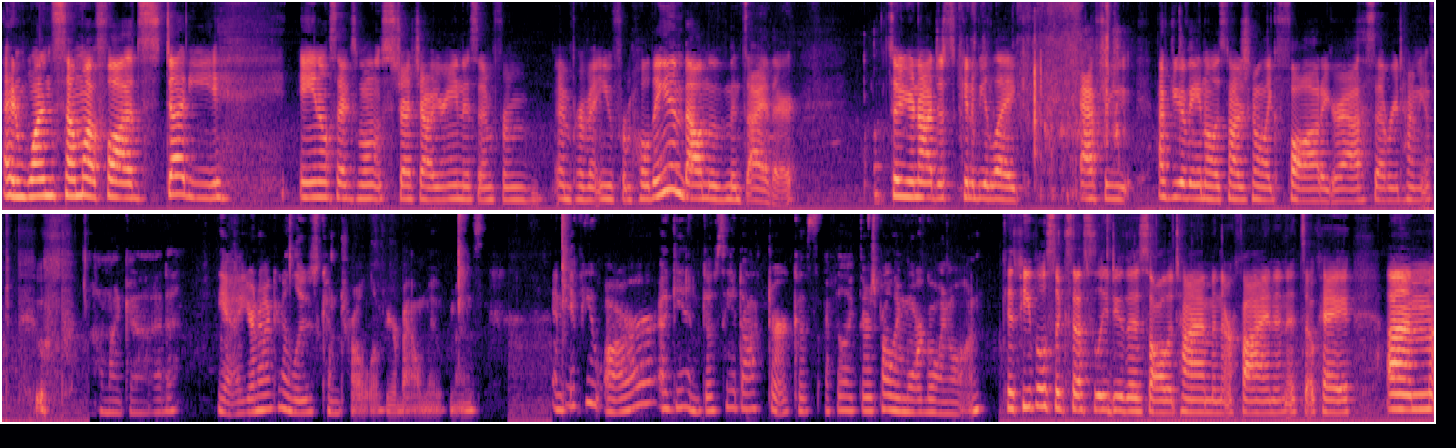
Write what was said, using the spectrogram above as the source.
And one somewhat flawed study, anal sex won't stretch out your anus and from and prevent you from holding in bowel movements either. So you're not just gonna be like after you after you have anal, it's not just gonna like fall out of your ass every time you have to poop. Oh my god. Yeah, you're not to lose control of your bowel movements. And if you are, again, go see a doctor because I feel like there's probably more going on. because people successfully do this all the time and they're fine and it's okay. Um,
